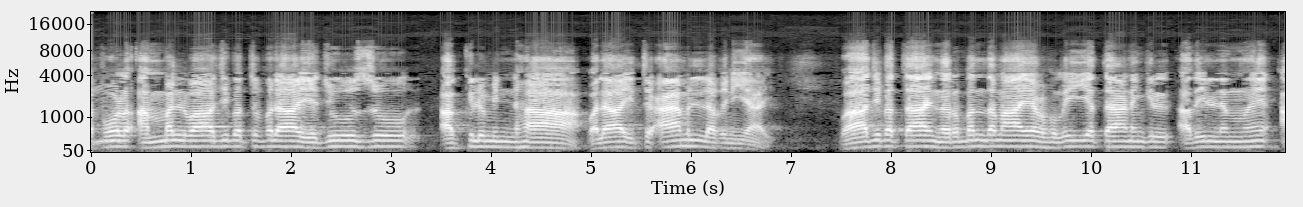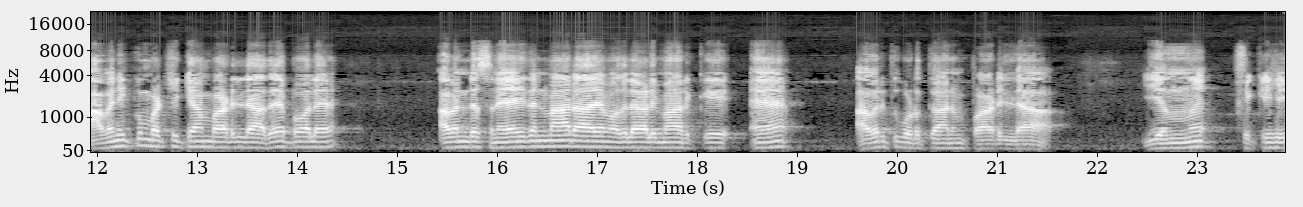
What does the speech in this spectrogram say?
അപ്പോൾ അമ്മൽ വാജിബത്ത് ഫല യജൂസു അക്ലു മിൻഹ വലാ ഇത്ആമുൽ അഗ്നിയായി. വാജിബത്തായ നിർബന്ധമായ ഹുലീയത്താണെങ്കിൽ അതിൽ നിന്ന് അവനിക്കും ഭക്ഷിക്കാൻ പാടില്ല. അതേപോലെ അവന്റെ സ്നേഹിതന്മാരായ മുതലാളിമാർക്ക് ഏ അവർക്ക് കൊടുക്കാനും പാടില്ല എന്ന് ഫിക്കിഹി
